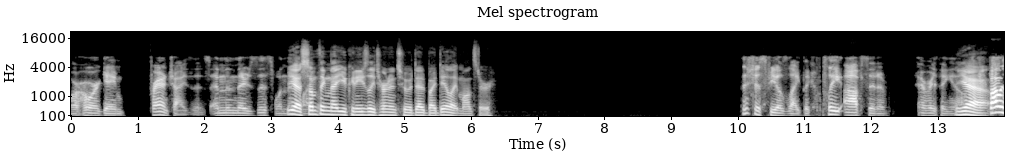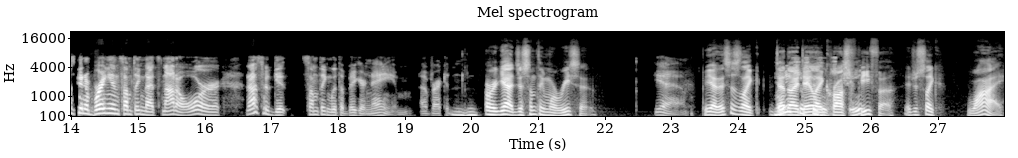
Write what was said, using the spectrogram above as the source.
or horror game franchises, and then there's this one. Yeah, like, something that you can easily turn into a Dead by Daylight monster. This just feels like the complete opposite of everything else. Yeah, If I was gonna bring in something that's not a horror, I'd also get something with a bigger name of reckon. Mm-hmm. or yeah, just something more recent. Yeah. But yeah, this is like Maybe Dead by it's Daylight it's cross cheap. FIFA. It's just like why?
